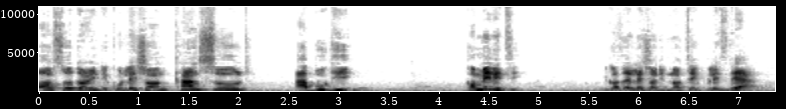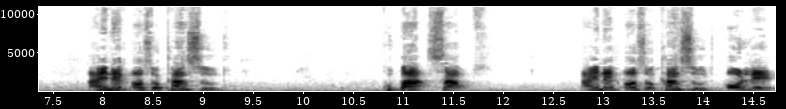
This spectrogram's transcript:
also during the collation cancelled Abugi community because the election did not take place there. INEC also cancelled Cooper South. INEC also cancelled Ole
